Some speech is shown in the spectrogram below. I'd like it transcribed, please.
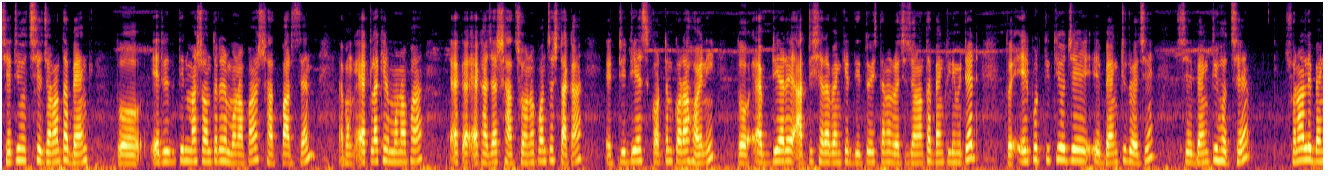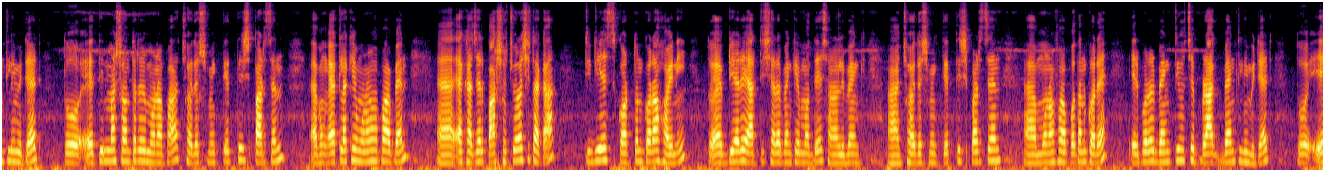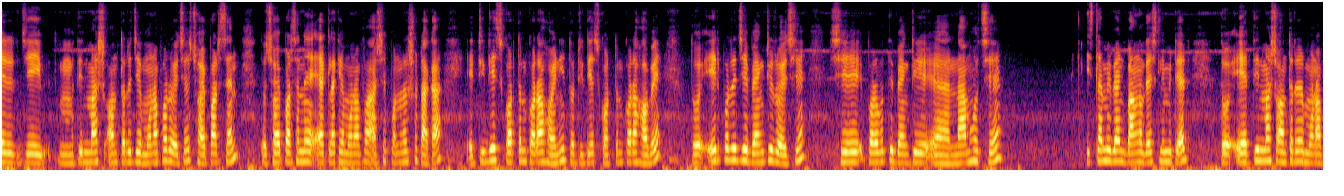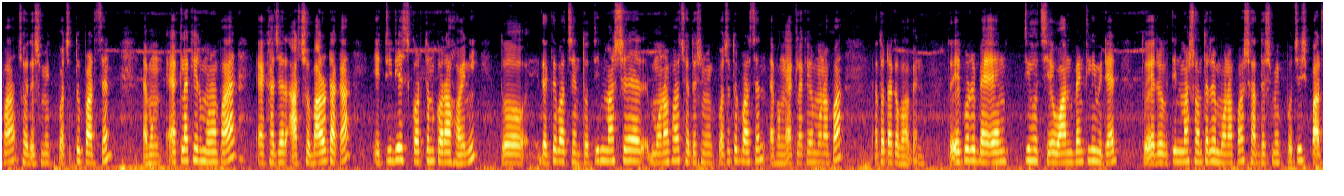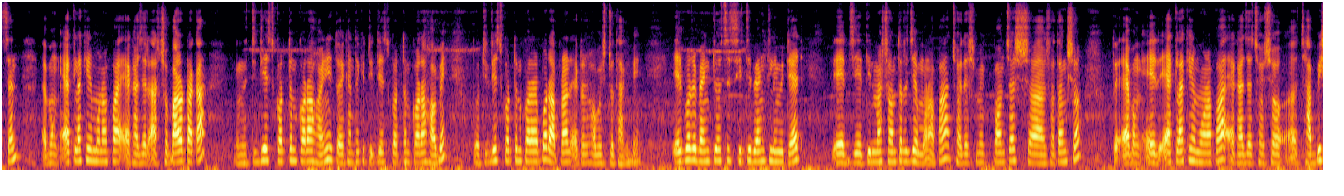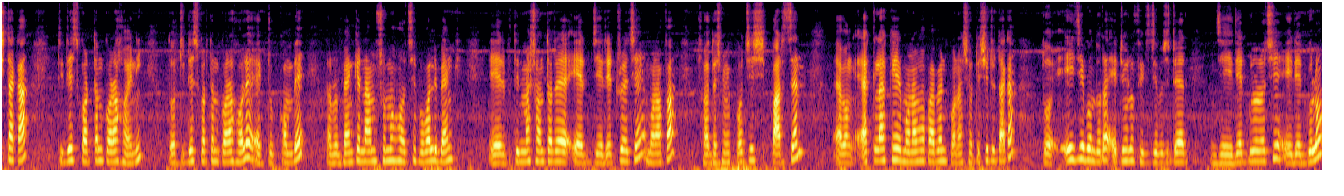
সেটি হচ্ছে জনতা ব্যাংক। তো এর তিন মাস অন্তরের মুনাফা সাত পার্সেন্ট এবং এক লাখের মুনাফা এক এক হাজার সাতশো উনপঞ্চাশ টাকা। এর টিডিএস কর্তন করা হয়নি। তো এফডিআরে আটটি সেরা ব্যাংকের দ্বিতীয় স্থানে রয়েছে জনতা ব্যাংক লিমিটেড। তো এরপর তৃতীয় যে ব্যাংকটি রয়েছে সেই ব্যাংকটি হচ্ছে সোনালী ব্যাংক লিমিটেড, তো তিন মাস অন্তরের মুনাফা ছয় দশমিক তেত্রিশ পার্সেন্ট এবং এক লাখে মুনাফা পাবেন এক হাজার পাঁচশো চুরাশি টাকা। টিডিএস কর্তন করা হয়নি, তো এফডিআরে আটটি সেরা ব্যাংকের মধ্যে সোনালী ব্যাংক ছয় দশমিক তেত্রিশ পার্সেন্ট মুনাফা প্রদান করে। এরপরের ব্যাংকটি হচ্ছে ব্রাক ব্যাংক লিমিটেড তো এর যে তিন মাস অন্তরে যে মুনাফা রয়েছে ছয় পার্সেন্ট তো ছয় পার্সেন্টে এক লাখে মুনাফা আসে পনেরোশো টাকা। এই টিডিএস কর্তন করা হয়নি, তো টিডিএস কর্তন করা হবে। তো এরপরে যে ব্যাংকটি রয়েছে, সে পরবর্তী ব্যাংকটির নাম হচ্ছে ইসলামী ব্যাংক বাংলাদেশ লিমিটেড। তো এর তিন মাস অন্তরের মুনাফা ছয় দশমিক পঁচাত্তর পার্সেন্ট এবং এক লাখের মুনাফা এক হাজার আটশো বারো টাকা। এ টিডিএস কর্তন করা হয়নি তো দেখতে পাচ্ছেন, তো তিন মাসের মুনাফা ছয় দশমিক পঁচাত্তর পার্সেন্ট এবং এক লাখের মুনাফা এত টাকা পাবেন। তো এরপরে ব্যাংকটি হচ্ছে ওয়ান ব্যাংক লিমিটেড, তো এর তিন মাস অন্তরের মুনাফা সাত দশমিক পঁচিশ পার্সেন্ট এবং এক লাখের মুনাফা এক হাজার আটশো বারো টাকা। টিডিএস কর্তন করা হয়নি, তো এখান থেকে টিডিএস কর্তন করা হবে। তো টিডিএস কর্তন করার পর আপনার একটা অবশিষ্ট থাকবে। এরপরে ব্যাংকটি হচ্ছে সিটি ব্যাংক লিমিটেড এর যে তিন মাস অন্তরে যে মুনাফা, ছয় দশমিক পঞ্চাশ শতাংশ, তো এবং এর এক লাখের মুনাফা এক হাজার ছয়শো ছাব্বিশ টাকা। টিডিএস কর্তন করা হয়নি। তো টিডিএস কর্তন করা হলে একটু কমবে। তারপর ব্যাংকের নাম সমূহ হচ্ছে পোবালি ব্যাংক। এর তিন মাস অন্তরে এর যে রেট রয়েছে, মুনাফা, ছয় দশমিক পঁচিশ পার্সেন্ট এবং এক লাখের মুনাফা পাবেন পনেরোশো তেষট্টি টাকা। তো এই যে বন্ধুরা, এটি হলো ফিক্সড ডিপোজিটের যে রেটগুলো রয়েছে, এই রেটগুলো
